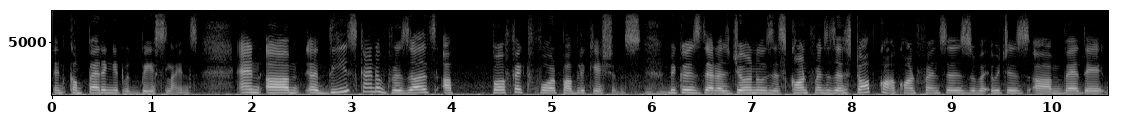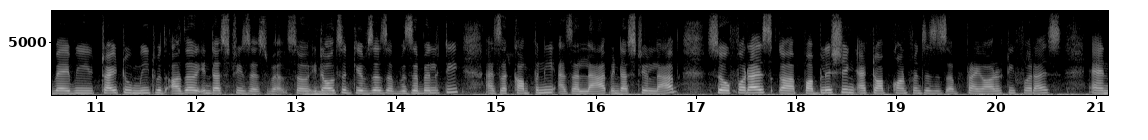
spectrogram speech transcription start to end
and comparing it with baselines and um, these kind of results are perfect for publications mm -hmm. because there are journals, there's conferences, there's top co conferences, which is um, where they where we try to meet with other industries as well. So mm -hmm. it mm-hmm. also gives us a visibility as a company, as a lab, industrial lab. So for us, uh, publishing at top conferences is a priority for us. And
